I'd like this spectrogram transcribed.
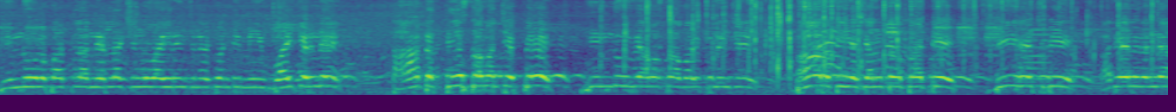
హిందువుల పట్ల నిర్లక్ష్యంగా వహించినటువంటి మీ వైఖరిని తాట తీస్తామని చెప్పి హిందూ వ్యవస్థ వైపు నుంచి భారతీయ జనతా పార్టీ బిహెచ్పి అదేవిధంగా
